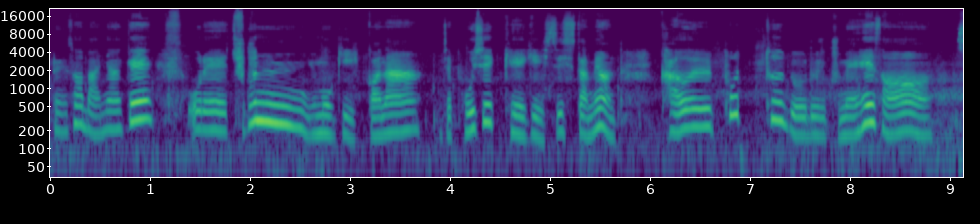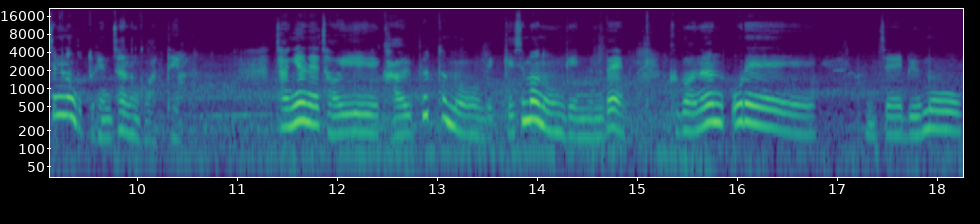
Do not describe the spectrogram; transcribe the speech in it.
그래서 만약에 올해 죽은 유목이 있거나 이제 보식 계획이 있으시다면 가을 포트묘를 구매해서 심는 것도 괜찮은 것 같아요. 작년에 저희 가을 포트묘 몇 개 심어 놓은 게 있는데 그거는 올해 이제 묘목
